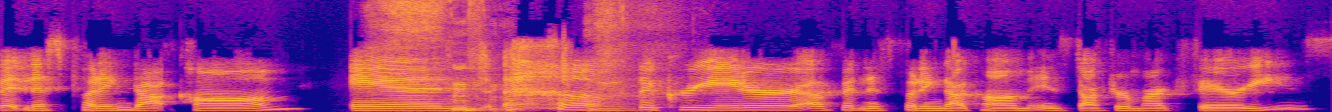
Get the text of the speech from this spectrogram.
fitnesspudding.com. And um, the creator of fitnesspudding.com is Dr. Mark Faries.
